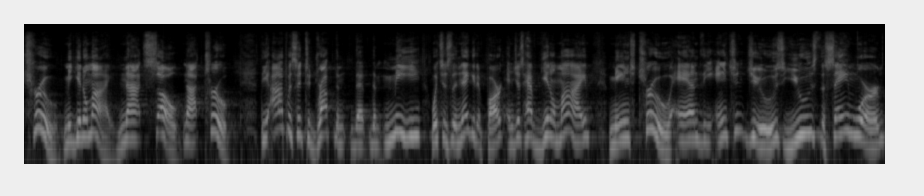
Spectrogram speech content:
true. Miginomai, not so, not true. The opposite to drop the, the, the, me, which is the negative part, and just have ginomai means true. And the ancient Jews used the same word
